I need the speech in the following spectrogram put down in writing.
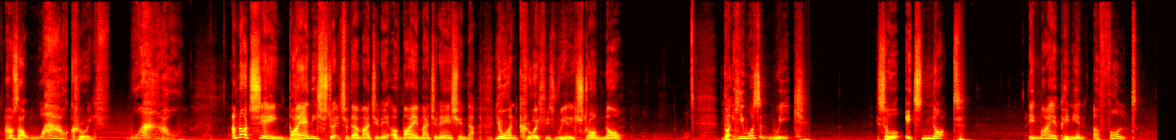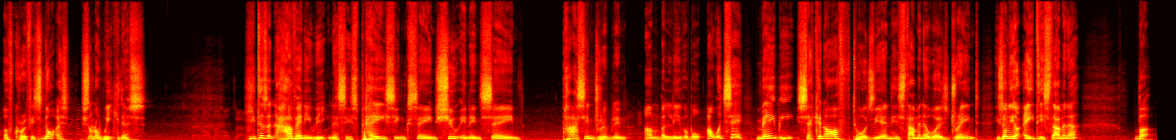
I was like, wow, Cruyff. Wow. I'm not saying by any stretch of the imagine of my imagination that Johan Cruyff is really strong. No. But he wasn't weak. So it's not, in my opinion, a fault of Cruyff. It's not a, it's not a weakness. He doesn't have any weaknesses. Pace insane, shooting insane, passing, dribbling unbelievable. I would say maybe second half towards the end his stamina was drained. He's only got 80 stamina. But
